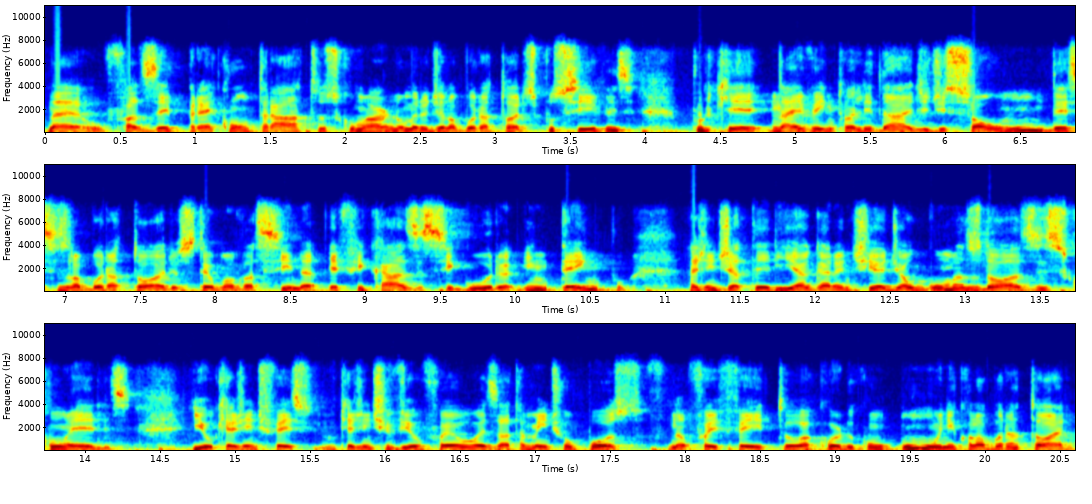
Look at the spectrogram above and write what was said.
né, fazer pré-contratos com o maior número de laboratórios possíveis, porque na eventualidade de só um desses laboratórios ter uma vacina eficaz e segura em tempo, a gente já teria a garantia de algumas doses com eles. E o que a gente fez, o que a gente viu foi exatamente o oposto. Não foi feito acordo com um único laboratório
